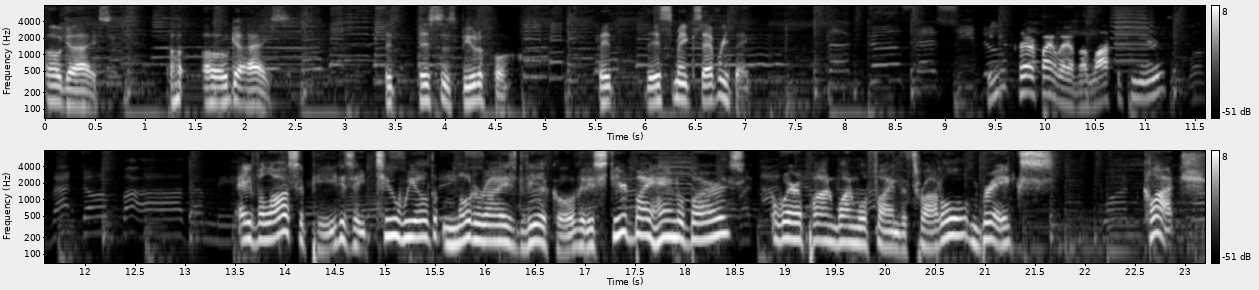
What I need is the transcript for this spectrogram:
Oh, guys. Oh, oh guys. Th- this is beautiful. It, this makes everything. Can you clarify what a velocipede is? A velocipede is a two wheeled motorized vehicle that is steered by handlebars, whereupon one will find the throttle, brakes, clutch,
